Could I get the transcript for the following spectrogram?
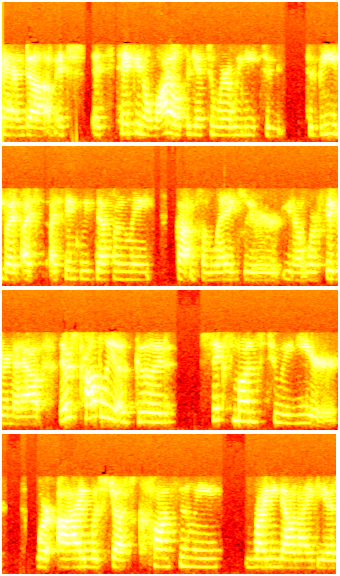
and um, it's it's taken a while to get to where we need to to be. But I I think we've definitely gotten some legs. We're you know we're figuring that out. There was probably a good six months to a year where I was just constantly writing down ideas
